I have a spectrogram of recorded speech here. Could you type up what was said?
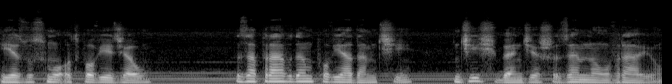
Jezus mu odpowiedział, Zaprawdę powiadam ci, dziś będziesz ze mną w raju.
